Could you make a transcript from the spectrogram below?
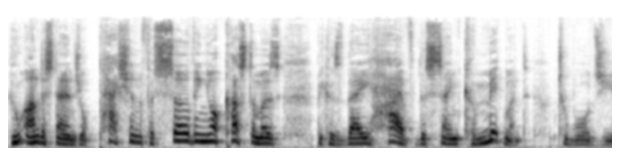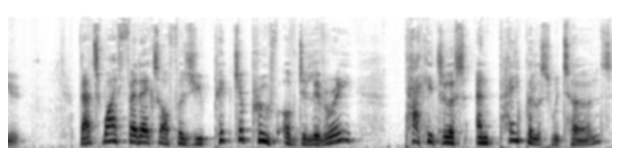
who understands your passion for serving your customers because they have the same commitment towards you. That's why FedEx offers you picture proof of delivery, packageless and paperless returns,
